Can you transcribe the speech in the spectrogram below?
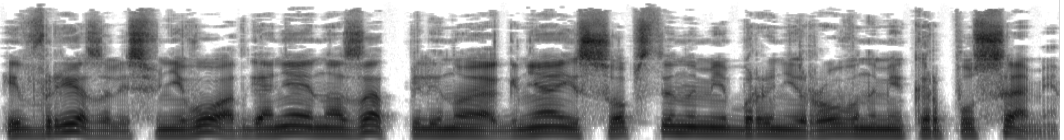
и врезались в него, отгоняя назад пеленой огня и собственными бронированными корпусами.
